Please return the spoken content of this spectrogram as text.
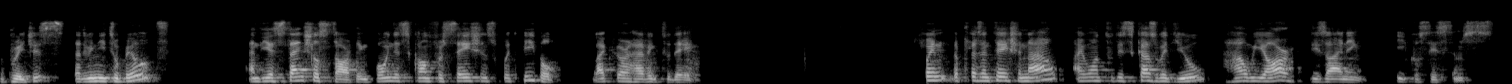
bridges that we need to build. And the essential starting point is conversations with people like we are having today. So in the presentation now, I want to discuss with you how we are designing ecosystems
